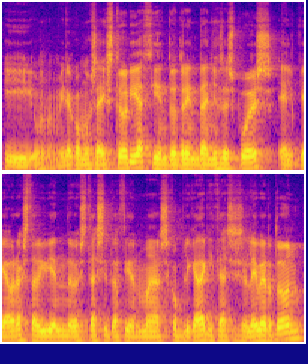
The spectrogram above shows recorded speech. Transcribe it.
y bueno, mira cómo es la historia, 130 años después, el que ahora está viviendo esta situación más complicada quizás es el Everton,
